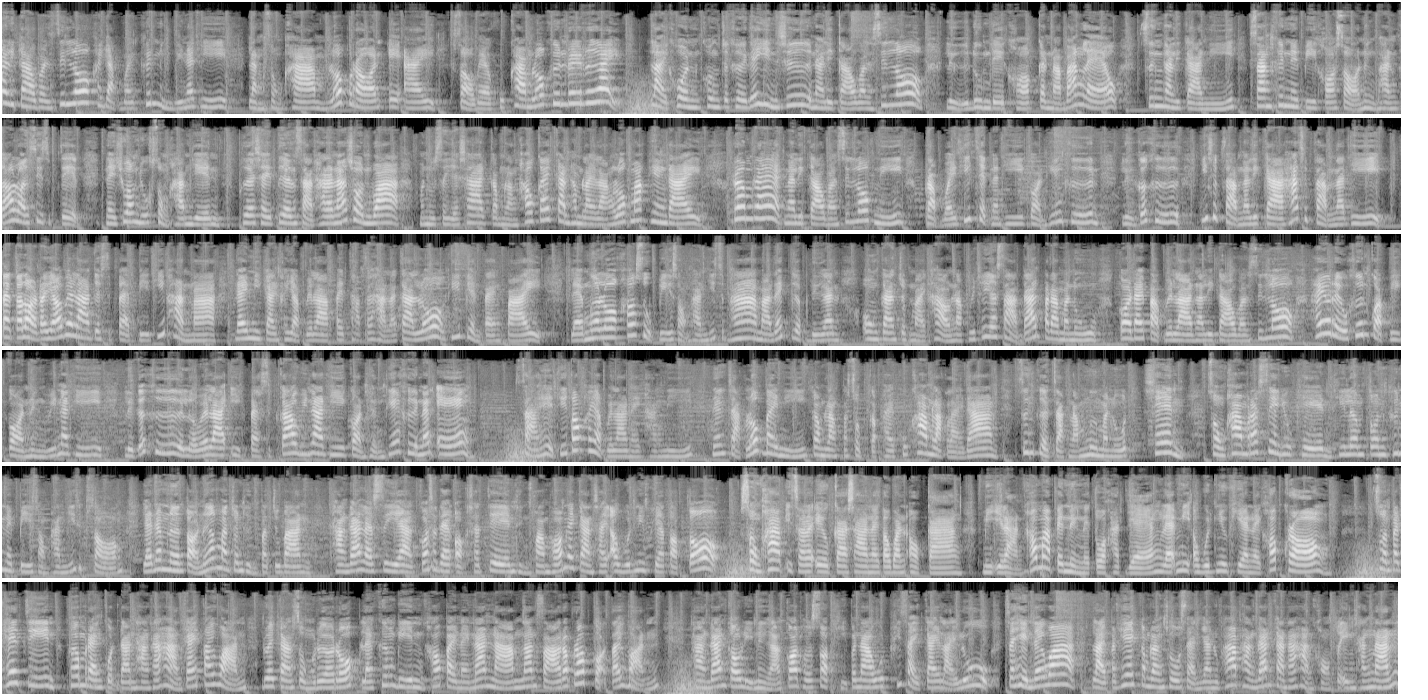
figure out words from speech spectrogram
นาฬิกาวันสิ้นโลกขยับไวขึ้น 1 วินาที หลังสงคราม โลกร้อน AI ส่อแววคุกคามโลกขึ้นเรื่อยๆ หลายคนคงจะเคยได้ยินชื่อนาฬิกาวันสิ้นโลก หรือ Doom Day Clock กันมาบ้างแล้ว ซึ่งนาฬิกานี้สร้างขึ้นในปี คศ 1947 ในช่วงยุคสงครามเย็น เพื่อใช้เตือนสาธารณชนว่ามนุษยชาติกำลังเข้าใกล้การทำลายล้างโลกมากเพียงใด เริ่มแรกนาฬิกาวันสิ้นโลกนี้ ปรับไว้ที่ 7 นาทีก่อนเที่ยงคืน หรือก็คือ 23นาฬิกา53 นาที แต่ตลอดระยะเวลา 78 ปีที่ผ่านมา ได้มีการขยับเวลาไปตามสถานการณ์โลกที่เปลี่ยนแปลงไป และเมื่อโลกเข้าสู่ปี 2025 มาได้เกือบเดือน องค์การจดหมายข่าวนักวิทยาศาสตร์ด้านปรมาณูก็ได้ปรับเวลานาฬิกาวันสิ้นโลก ให้เร็วขึ้นกว่าปีก่อน 1 วินาที หรือก็คือเหลือเวลาอีก 89 วินาทีก่อนถึงเที่ยงคืนนั่นเอง สาเหตุที่ต้องขยับเวลาในครั้งนี้ เนื่องจากโลกใบนี้กำลังประสบกับภัยคุกคามหลากหลายด้าน ซึ่งเกิดจากน้ำมือมนุษย์ เช่น สงครามรัสเซียยูเครนที่เริ่มต้นขึ้นในปี 2022 และดำเนินต่อเนื่องมาจนถึงปัจจุบัน ทางด้านรัสเซียก็แสดงออกชัดเจนถึงความพร้อมในการใช้อาวุธนิวเคลียร์ตอบโต้ สงครามอิสราเอลกาซาในตะวันออกกลาง มีอิหร่านเข้ามาเป็นหนึ่งในตัวขัดแย้ง และมีอาวุธนิวเคลียร์ในครอบครองส่วนประเทศจีนเพิ่มแรงกดดันทางทหารใกล้ไต้หวัน ด้วยการส่งเรือรบและเครื่องบินเข้าไปในน่านน้ำน่านฟ้ารอบๆเกาะไต้หวัน ทางด้านเกาหลีเหนือก็ทดสอบขีปนาวุธพิสัยไกลหลายลูก จะเห็นได้ว่าหลายประเทศกำลังโชว์แสนยานุภาพทางด้านการทหารของตัวเองทั้งนั้น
